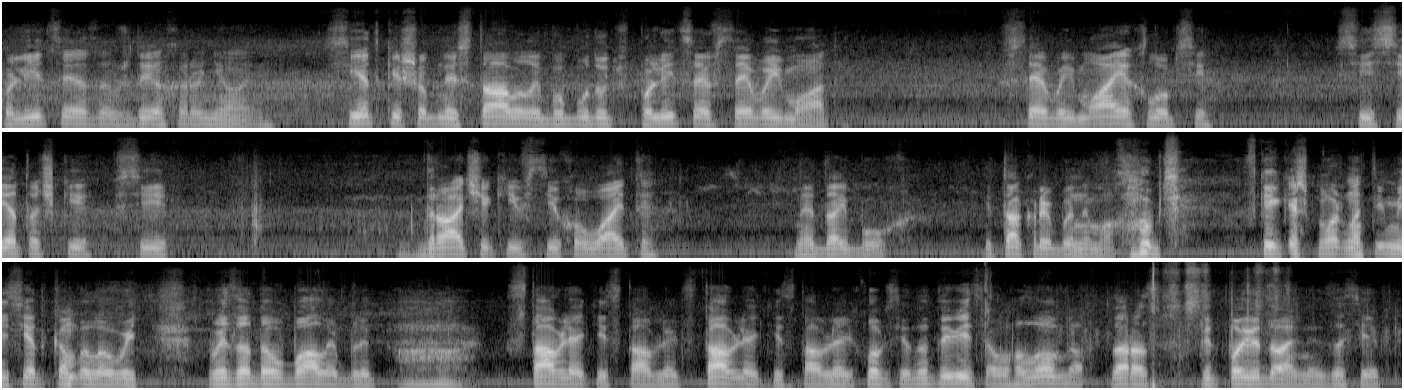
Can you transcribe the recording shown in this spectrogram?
Поліція завжди охороняє. Сітки, щоб не ставили, бо будуть поліція все виймати. Все виймає, хлопці. Всі сіточки, всі драчики, всі ховайте. Не дай Бог. І так риби нема, хлопці. Скільки ж можна тими сітками ловити? Ви задовбали, блін. Ставлять і ставлять, ставлять і ставлять. Хлопці, ну дивіться, уголовно зараз відповідальність за сітки.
